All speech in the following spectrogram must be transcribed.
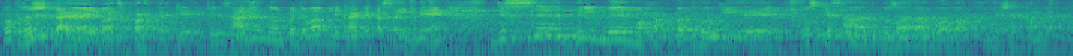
بہت رشک آیا یہ بات پڑھ کر کے۔ پھر اس آگے نے ان کو جواب لکھا کہ اصل میں جس سے دل میں محبت ہوتی ہے، اس کے ساتھ گزارا ہوا وقت ہمیشہ کم لگتا ہے۔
